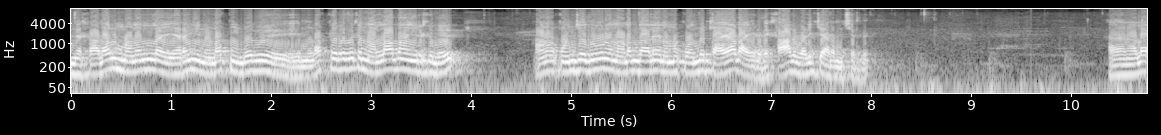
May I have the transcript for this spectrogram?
இந்த கடல் மணலில் இறங்கி நடக்கும்போது நடக்கிறதுக்கு நல்லா தான் இருக்குது. ஆனால் கொஞ்சம் தூரம் நடந்தாலே நமக்கு வந்து டயர்ட் ஆயிடுது கால் வலிக்க ஆரம்பிச்சிருது. அதனால்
